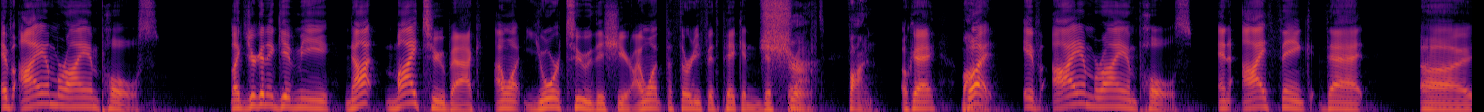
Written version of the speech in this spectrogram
if I am Ryan Poles, like you're going to give me not my two back, I want your two this year. I want the 35th pick in this sure, draft. fine. Okay. Fine. But if I am Ryan Poles and I think that uh,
